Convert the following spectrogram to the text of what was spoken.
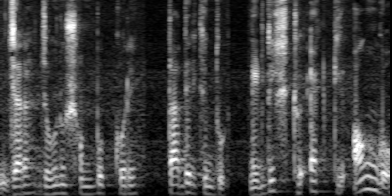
যারা যৌন সম্ভোগ করে, তাদের কিন্তু নির্দিষ্ট একটি অঙ্গ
